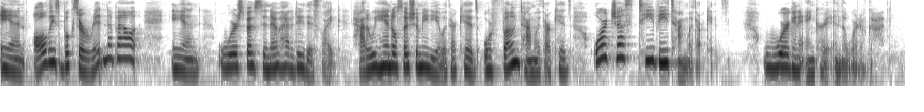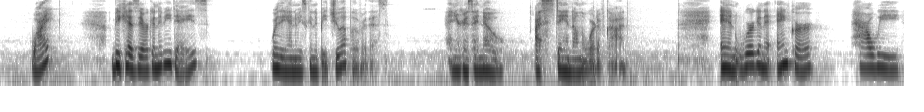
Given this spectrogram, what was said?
and all these books are written about, and we're supposed to know how to do this. Like, how do we handle social media with our kids, or phone time with our kids, or just TV time with our kids? We're going to anchor it in the Word of God. Why? Because there are going to be days where the enemy's going to beat you up over this. And you're going to say, No, I stand on the Word of God. And we're going to anchor how we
